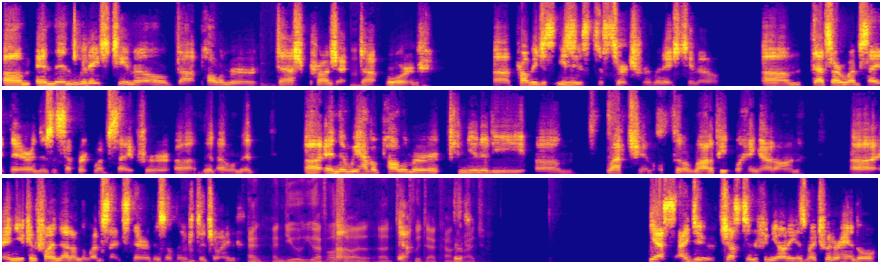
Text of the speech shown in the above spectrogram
Um, and then lithtml.polymer-project.org. Uh, probably just easiest to search for lit-html. Um, that's our website there, and there's a separate website for uh, lit element. Uh, and then we have a Polymer community um, Slack channel that a lot of people hang out on. Uh, and you can find that on the websites there. There's a link Mhm. to join. and and you you have also Um, a, a yeah. Twitter account, right? Yes, I do. Justin Fagnani is my Twitter handle.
